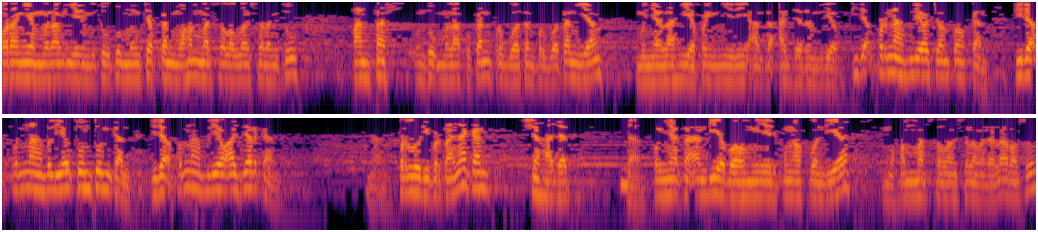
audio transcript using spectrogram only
orang yang betul-betul mengucapkan Muhammad sallallahu alaihi wasallam itu pantas untuk melakukan perbuatan-perbuatan yang menyalahi apa yang menjadi ajaran beliau. Tidak pernah beliau contohkan, tidak pernah beliau tuntunkan, tidak pernah beliau ajarkan. Nah, perlu dipertanyakan syahadat. Nah, pernyataan dia bahwa menjadi pengakuan dia Muhammad SAW adalah Rasul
